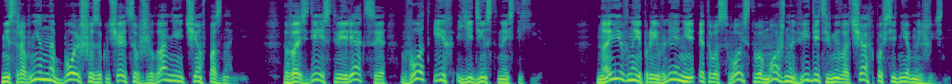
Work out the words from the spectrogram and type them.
несравненно больше заключается в желании, чем в познании. Воздействие и реакция — вот их единственная стихия. Наивные проявления этого свойства можно видеть в мелочах повседневной жизни.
